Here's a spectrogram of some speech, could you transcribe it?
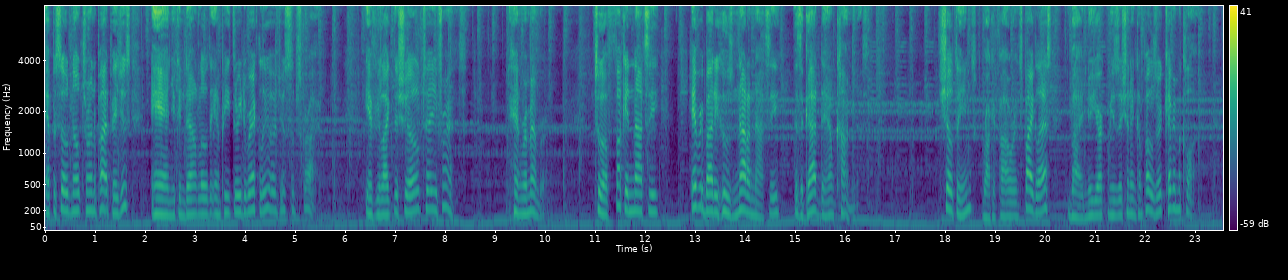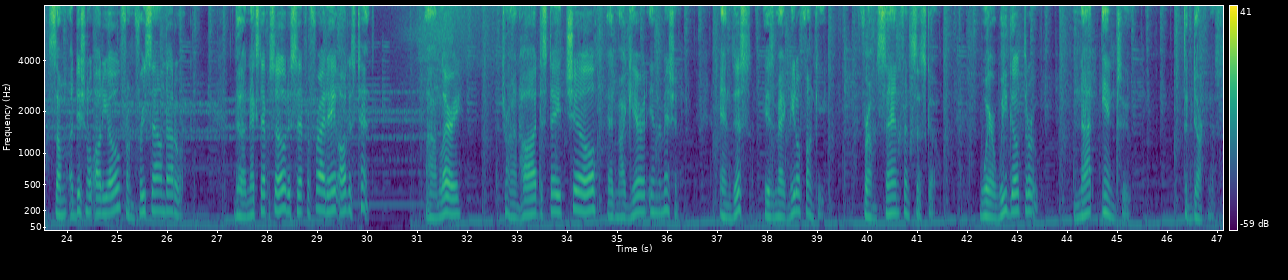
Episode notes are on the pod pages, and you can download the MP3 directly or just subscribe. If you like the show, tell your friends. And remember, to a fucking Nazi, everybody who's not a Nazi is a goddamn communist. Show themes Rocket Power and Spyglass by New York musician and composer Kevin McLeod. Some additional audio from freesound.org. The next episode is set for Friday, August 10th. I'm Larry, trying hard to stay chill at my garret in the mission. And this is Magneto Funky from San Francisco, where we go through, not into, the darkness.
